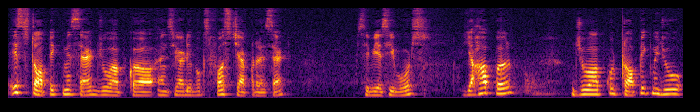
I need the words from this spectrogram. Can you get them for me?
इस टॉपिक में सेट जो आपका एन बुक्स फ़र्स्ट चैप्टर है set C B S E boards यहाँ पर जो आपको टॉपिक में जो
